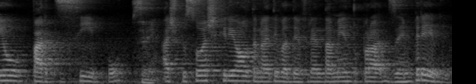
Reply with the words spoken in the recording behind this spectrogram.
eu participo, Sim. as pessoas criam alternativa de enfrentamento para desemprego.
